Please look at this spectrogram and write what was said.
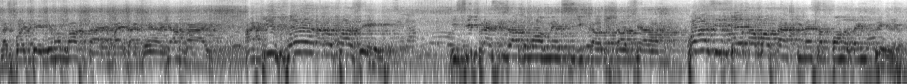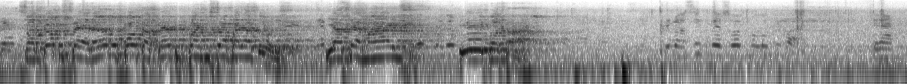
Nós pode perder uma batalha, mas a guerra jamais. Aqui fora não fazer. E se precisar do movimento sindical do Estado do Ceará, quase toda a botar aqui nessa porta da empresa. Só estamos esperando o pontapé por parte dos trabalhadores. E até mais e boa tarde. Teve cinco pessoas que falou que vai.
